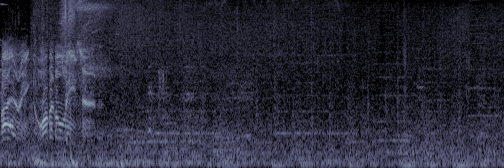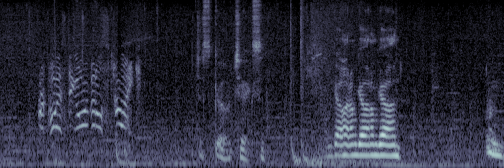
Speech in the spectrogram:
Firing orbital laser. Requesting orbital strike. Just go, Jackson. I'm going. I'm going. I'm going.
